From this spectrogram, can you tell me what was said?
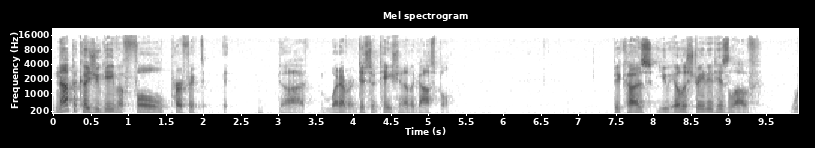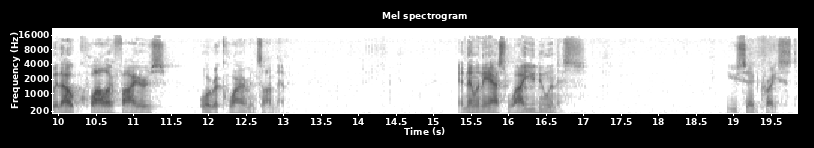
not because you gave a full, perfect, uh, whatever, dissertation of the gospel, because you illustrated his love without qualifiers or requirements on them. And then when they asked, Why are you doing this? You said Christ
